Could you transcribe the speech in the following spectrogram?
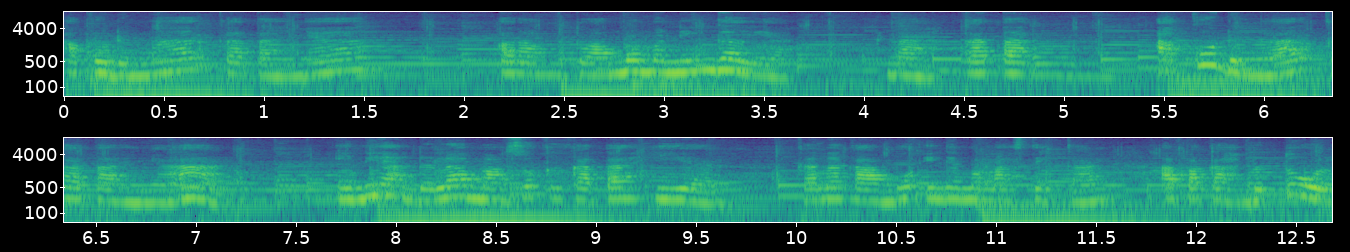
aku dengar katanya orang tuamu meninggal ya. Nah, kata aku dengar katanya ini adalah masuk ke kata hear karena kamu ingin memastikan apakah betul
